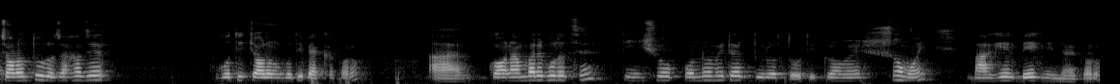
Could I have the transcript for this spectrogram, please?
চলন্ত উড়োজাহাজের গতি চলন গতি ব্যাখ্যা করো। আর গ নাম্বারে বলেছে, তিনশো পনেরো মিটার দূরত্ব অতিক্রমের সময় বাঘের বেগ নির্ণয় করো।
